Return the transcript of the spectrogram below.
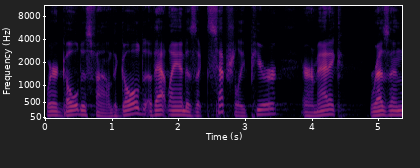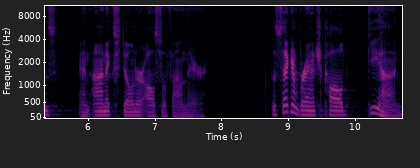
where gold is found. The gold of that land is exceptionally pure, aromatic resins, and onyx stone are also found there. The second branch, called Gihon,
